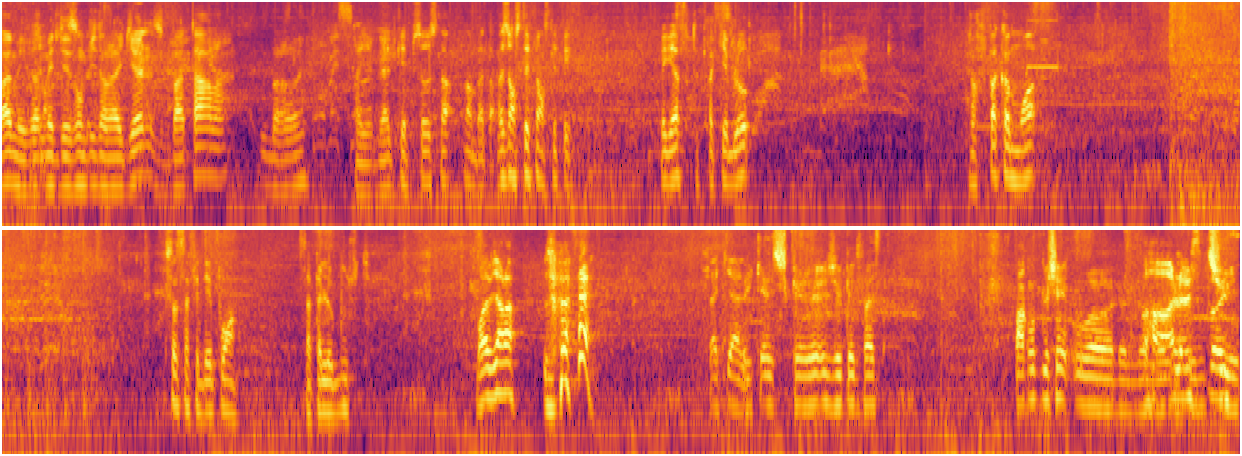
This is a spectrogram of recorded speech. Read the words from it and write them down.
Ouais, mais il va mettre des zombies dans la gueule, ce bâtard là. Bah ouais. Ah, il y avait le Kepsos là. Non, attends. Vas-y, on se l'est fait, on se l'est fait. Fais gaffe, te pas Keblo. Genre, pas comme moi. Ça, ça fait des points. Ça s'appelle le boost. Bon, viens là. Chacal. Cases que je cut fast. Par contre, le chien. Oh, le, le, Oh, le il me spoil.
